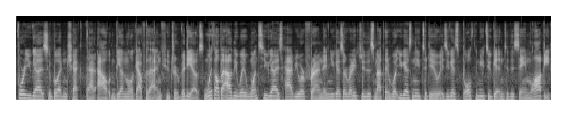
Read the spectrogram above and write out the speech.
for you guys, so go ahead and check that out and be on the lookout for that in future videos. With all that out of the way, once you guys have your friend and you guys are ready to do this method, what you guys need to do is you guys both need to get into the same lobby.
